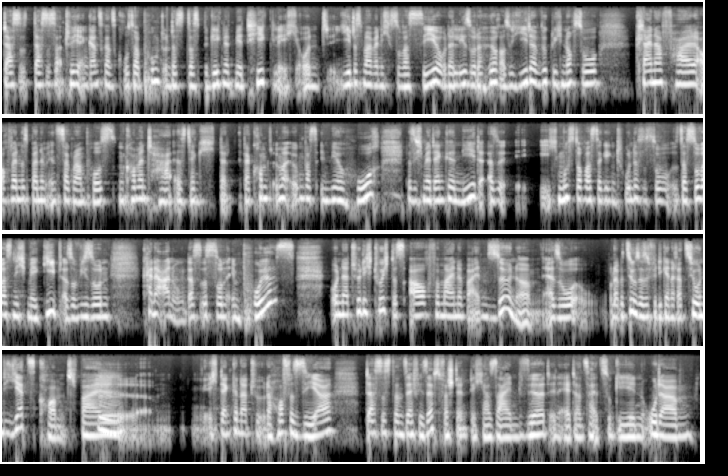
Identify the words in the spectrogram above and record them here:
das, das ist natürlich ein ganz, ganz großer Punkt und das, das begegnet mir täglich. Und jedes Mal, wenn ich sowas sehe oder lese oder höre, also jeder wirklich noch so kleiner Fall, auch wenn es bei einem Instagram-Post ein Kommentar ist, denke ich, da, da kommt immer irgendwas in mir hoch, dass ich mir denke, nee, also ich muss doch was dagegen tun, dass es so, dass sowas nicht mehr gibt. Also wie so ein, keine Ahnung, das ist so ein Impuls. Und natürlich tue ich das auch für meine beiden Söhne. Also, oder beziehungsweise für die Generation, die jetzt kommt, weil mhm ich denke natürlich oder hoffe sehr, dass es dann sehr viel selbstverständlicher sein wird, in Elternzeit zu gehen oder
